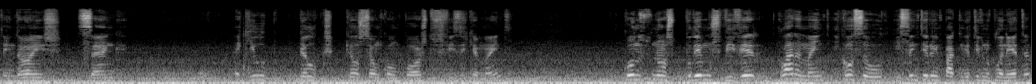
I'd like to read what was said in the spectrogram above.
tendões, sangue, aquilo pelo que eles são compostos fisicamente, quando nós podemos viver claramente e com saúde e sem ter um impacto negativo no planeta.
